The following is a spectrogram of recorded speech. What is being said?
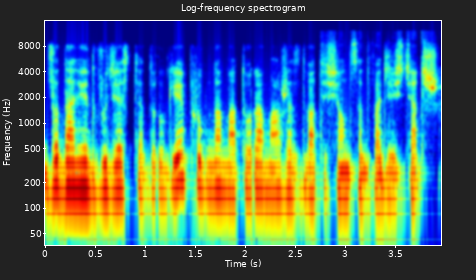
Zadanie 22. Próbna matura marzec 2023.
